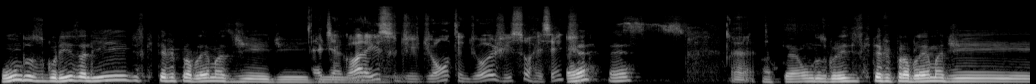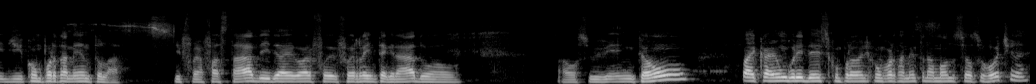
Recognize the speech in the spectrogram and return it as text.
Um dos guris ali disse que teve problemas de. de é de agora isso? De, de ontem, de hoje? Isso recente? É, é. é. Até um dos guris disse que teve problema de, de comportamento lá. E foi afastado e daí agora foi, foi reintegrado ao, ao subvivente. Então, vai cair um guri desse com problema de comportamento na mão do Celso Rotti, né?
